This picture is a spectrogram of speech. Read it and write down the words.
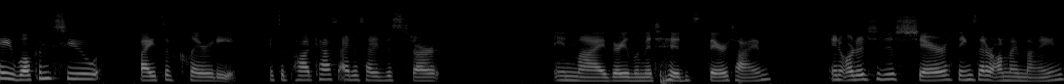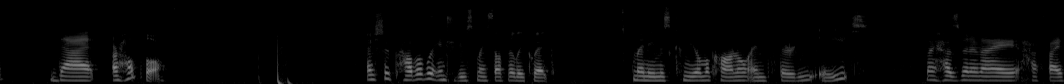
Hey, welcome to Bites of Clarity. It's a podcast I decided to start in my very limited spare time in order to just share things that are on my mind that are helpful. I should probably introduce myself really quick. My name is Camille McConnell. I'm 38. My husband and I have five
